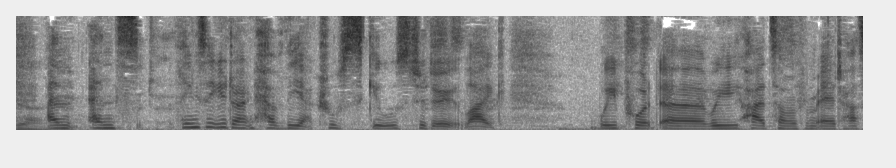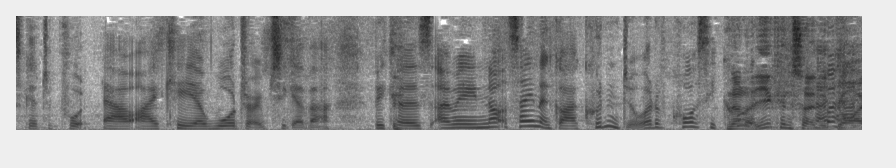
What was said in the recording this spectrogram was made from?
Yeah. and and things that you don't have the actual skills to do, like. We put uh, we hired someone from Airtasker to put our IKEA wardrobe together because I mean, not saying that guy couldn't do it. Of course he could. No, no, you can say the guy.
